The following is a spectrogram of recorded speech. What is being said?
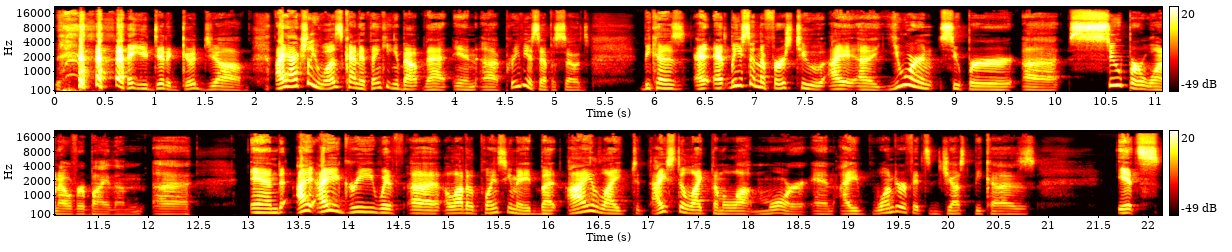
you did a good job. I actually was kind of thinking about that in uh, previous episodes because at, at least in the first two, I uh, you weren't super uh, super won over by them. And I, I agree with uh, a lot of the points you made, but I liked I still like them a lot more, and I wonder if it's just because it's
